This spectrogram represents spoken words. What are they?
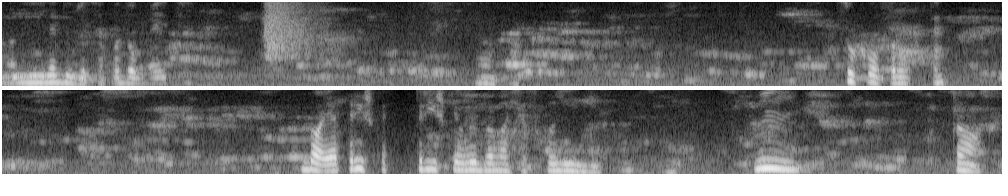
Мені не дуже це подобається. Це отак. Сухофрукти. Да, я трішки, трішки вибилася з колії. М. Так.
